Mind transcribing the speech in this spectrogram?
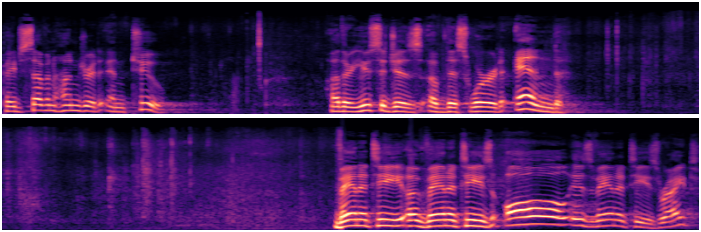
page 702. Other usages of this word end. Vanity of vanities, all is vanities, right?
